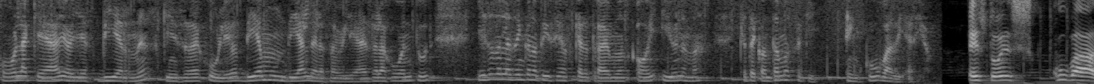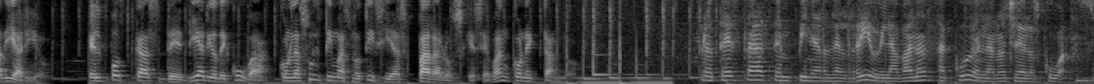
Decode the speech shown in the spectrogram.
Hola, ¿qué hay? Hoy es viernes 15 de julio, Día Mundial de las Habilidades de la Juventud, y esas son las cinco noticias que te traemos hoy y una más que te contamos aquí, en Cuba Diario. Esto es Cuba a Diario, el podcast de Diario de Cuba con las últimas noticias para los que se van conectando. Protestas en Pinar del Río y La Habana sacuden la noche de los cubanos.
